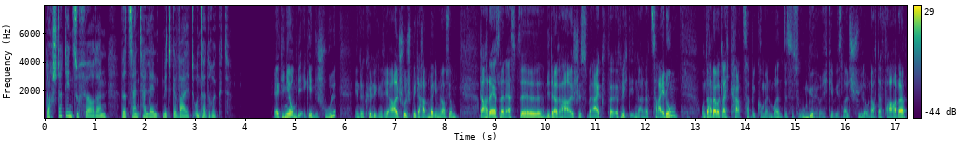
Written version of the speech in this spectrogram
Doch statt ihn zu fördern, wird sein Talent mit Gewalt unterdrückt. Er ging ja um die Ecke in die Schule, in der Königin Realschule, später Hattenberg-Gymnasium. Da hat er sein erstes literarisches Werk veröffentlicht in einer Zeitung. Und da hat er aber gleich Karzer bekommen, weil das ist ungehörig gewesen als Schüler. Und auch der Vater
